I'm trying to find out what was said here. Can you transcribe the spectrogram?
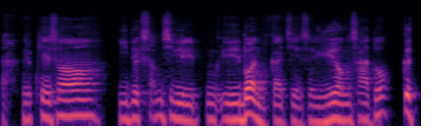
자, 이렇게 해서 231번까지 해서 유형사도 끝.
